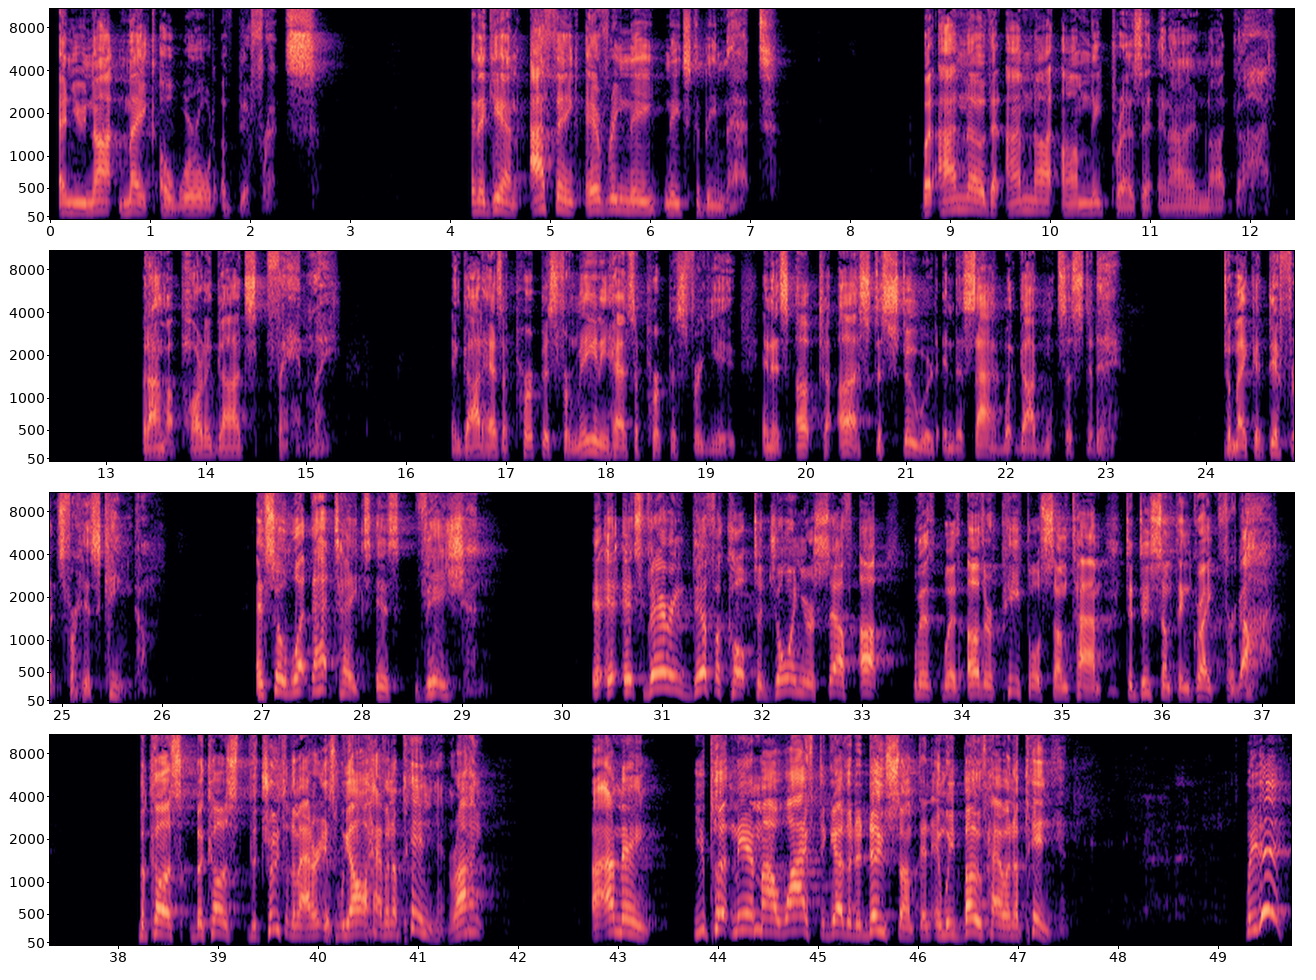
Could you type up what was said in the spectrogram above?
and you not make a world of difference. And again, I think every need needs to be met. But I know that I'm not omnipresent and I am not God. But I'm a part of God's family. And God has a purpose for me and He has a purpose for you. And it's up to us to steward and decide what God wants us to do to make a difference for his kingdom. And so, what that takes is vision. It's very difficult to join yourself up with, with other people sometime to do something great for God. Because, because the truth of the matter is, we all have an opinion, right? I mean, you put me and my wife together to do something, and we both have an opinion. We do.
